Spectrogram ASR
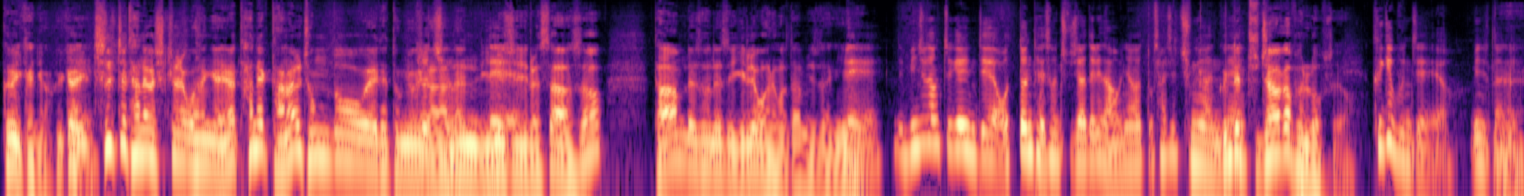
그러니까요. 그러니까 네. 실제 탄핵을 시키려고 하는 게 아니라 탄핵 당할 정도의 대통령이라는 그렇죠. 이미지를 쌓아서 다음 대선에서 이기려고 하는 거다 민주당이. 네. 민주당 쪽에 이제 어떤 대선 주자들이 나오냐가 또 사실 중요한데. 근데 주자가 별로 없어요. 그게 문제예요 민주당이. 네.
